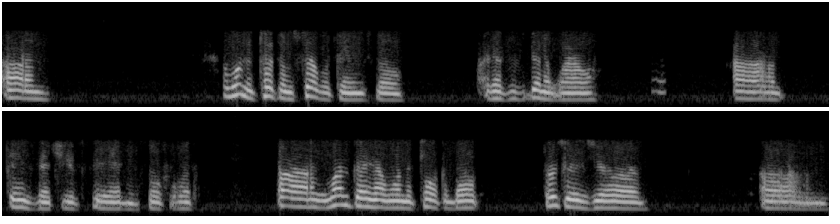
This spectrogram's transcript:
Um, I want to touch on several things, though, because it's been a while. Um, things that you've said and so forth. Um, one thing I want to talk about first is your um,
